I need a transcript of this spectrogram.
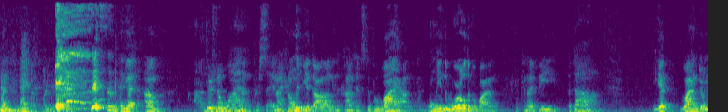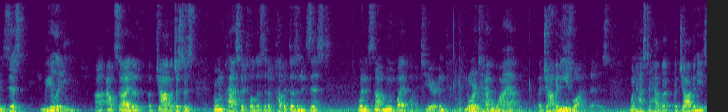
And, and, and yet, um, there's no wayang per se, and I can only be a dalang in the context of a wayang. Only in the world of a wayang can I be a dalang. Yet, wayang don't exist really uh, outside of, of Java, just as Roman Paska told us that a puppet doesn't exist when it's not moved by a puppeteer. And in order to have a wayang, a Javanese wayang that is, one has to have a, a Javanese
